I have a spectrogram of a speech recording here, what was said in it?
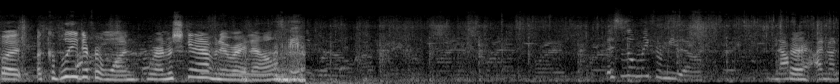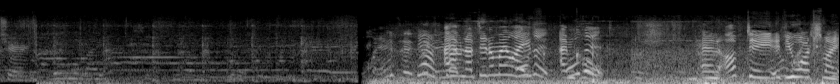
but a completely different one. We're on Michigan Avenue right now. This is only for me though. Not Okay. for I'm not sharing. it. Yeah. I have an update on my life. I'm Hold cold. it. An update if you watched my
